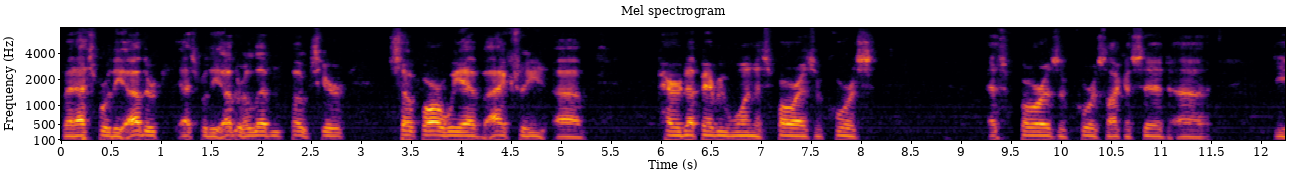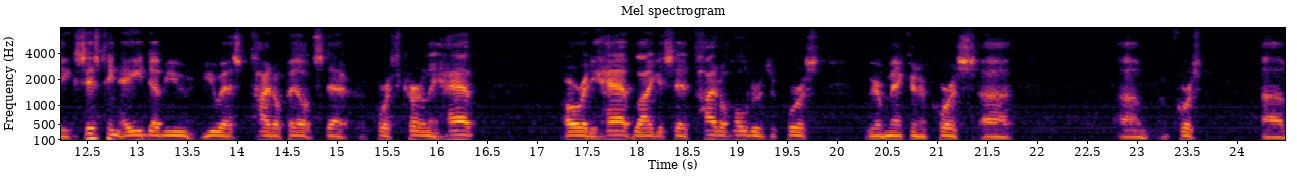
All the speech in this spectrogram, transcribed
but as for the other, as for the other eleven folks here, so far we have actually uh, paired up everyone as far as, of course, as far as, of course, like I said, uh, the existing AEW US title belts that, of course, currently have already have, like I said, title holders. Of course, we are making, of course, uh, um, of course, uh,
